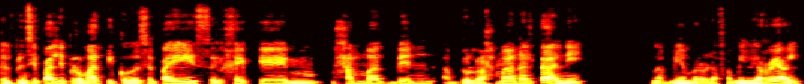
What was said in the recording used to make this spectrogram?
el principal diplomático de ese país, el jeque Muhammad bin Abdulrahman al-Thani, miembro de la familia real,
